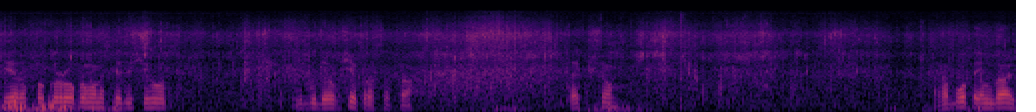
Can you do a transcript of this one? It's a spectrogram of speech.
ще раз покропимо на следующий год. І буде взагалі красота. Так що работаємо далі.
